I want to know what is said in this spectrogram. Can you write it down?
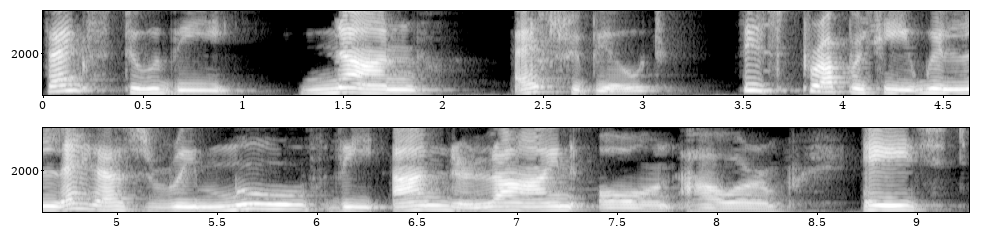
Thanks to the none attribute, this property will let us remove the underline on our href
